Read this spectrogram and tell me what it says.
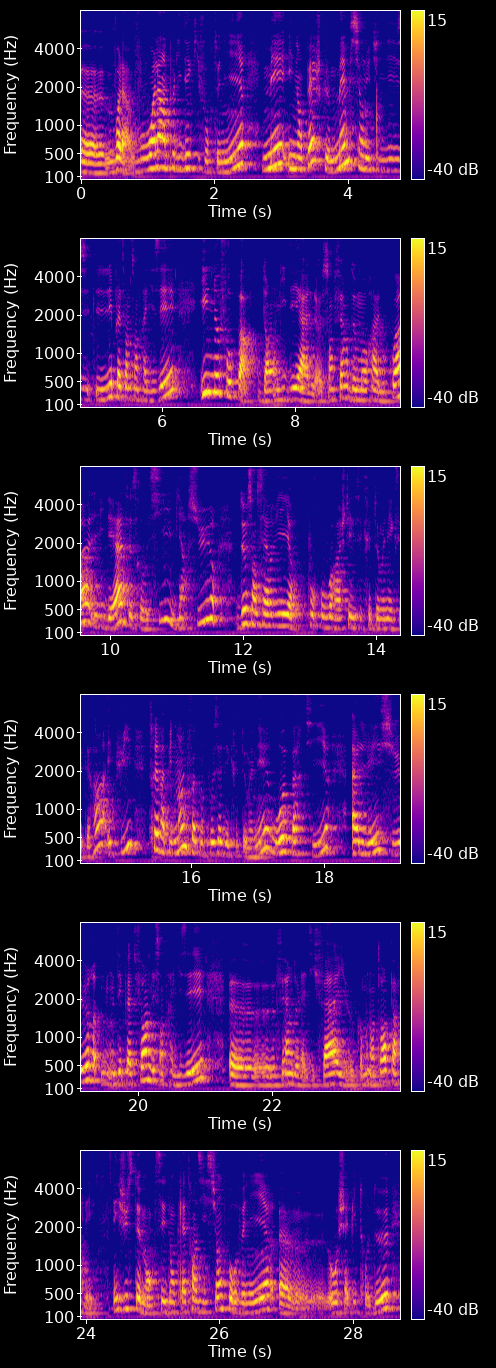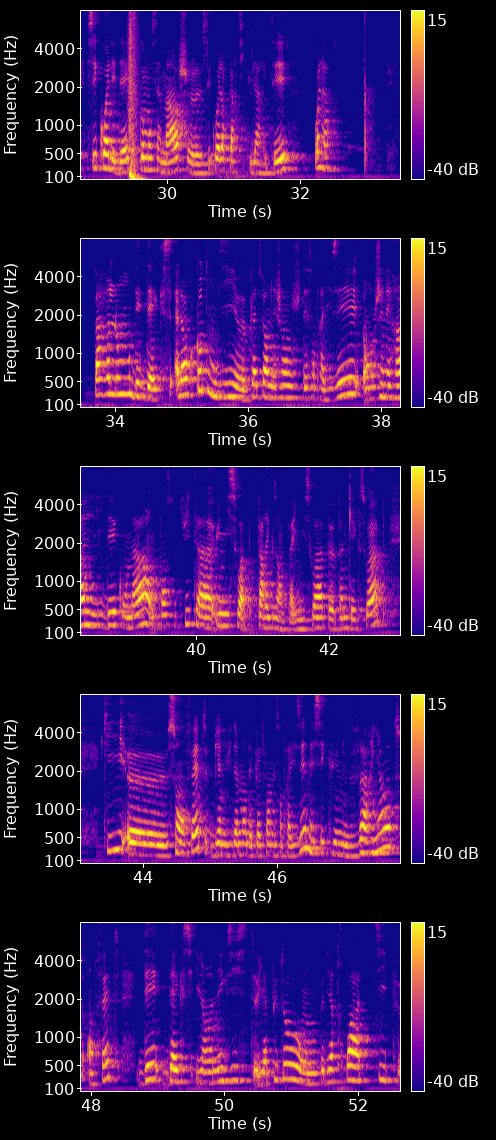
Euh, voilà, un peu l'idée qu'il faut retenir, mais il n'empêche que même si on utilise les plateformes centralisées, il ne faut pas, dans l'idéal, sans faire de morale ou quoi, l'idéal ce serait aussi, bien sûr, de s'en servir pour pouvoir acheter des crypto-monnaies, etc. Et puis, très rapidement, une fois qu'on possède des crypto-monnaies, repartir, aller sur des plateformes décentralisées, euh, faire de la DeFi, euh, comme on entend parler. Et justement, c'est donc la transition pour venir au chapitre 2. C'est quoi les DEX Comment marche, euh, c'est quoi leur particularité? Voilà. Parlons des DEX. Alors, quand on dit euh, plateforme d'échange décentralisée, en général, l'idée qu'on a, on pense tout de suite à Uniswap, par exemple, pas Uniswap, euh, PancakeSwap qui sont en fait bien évidemment des plateformes décentralisées, mais c'est qu'une variante en fait des DEX. Il en existe, il y a plutôt, on peut dire, trois types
